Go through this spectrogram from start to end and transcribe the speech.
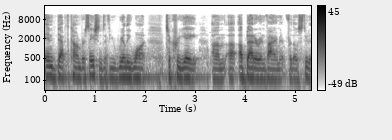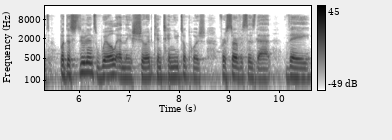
in-depth conversations if you really want to create um, a, a better environment for those students. But the students will and they should continue to push for services that they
